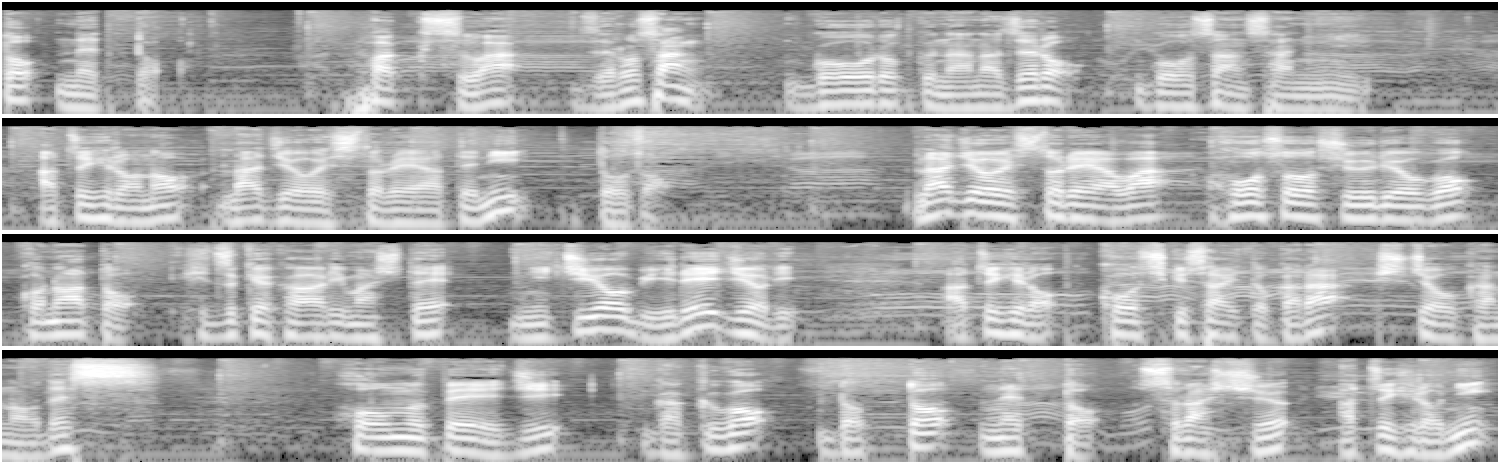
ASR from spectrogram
トネット。ファックスは0356705332あつひろのラジオエストレア宛てにどうぞ。ラジオエストレアは放送終了後この後日付変わりまして日曜日0時よりあつひろ公式サイトから視聴可能です。ホームページ学語 .net スラッシュあつひろに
